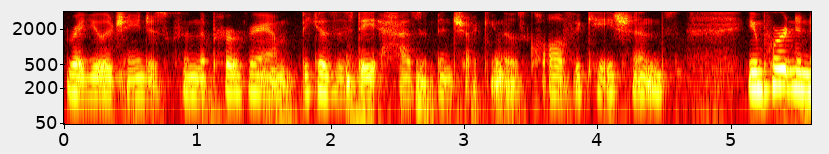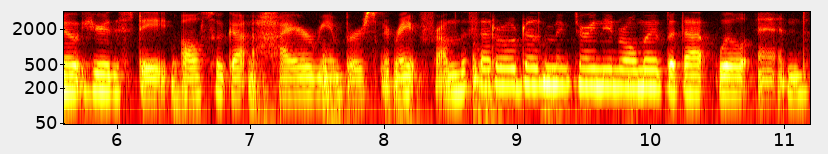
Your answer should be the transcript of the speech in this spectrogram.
regular changes within the program because the state hasn't been checking those qualifications. Important to note here the state also got a higher reimbursement rate from the federal government during the enrollment, but that will end,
